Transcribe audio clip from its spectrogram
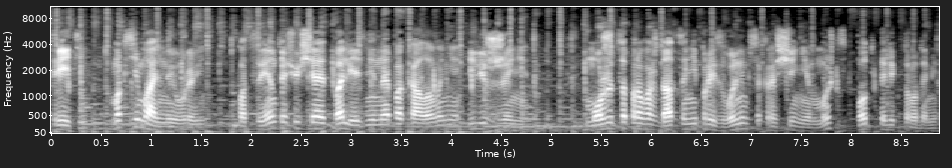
Третий – максимальный уровень. Пациент ощущает болезненное покалывание или жжение. Может сопровождаться непроизвольным сокращением мышц под электродами.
